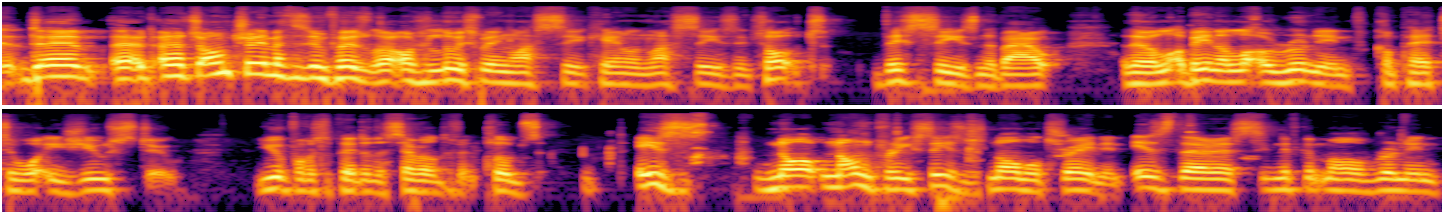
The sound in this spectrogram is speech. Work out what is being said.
the, uh, on training methods in first, obviously Lewis Wing last season came on last season. He talked this season about there a lot, being a lot of running compared to what he's used to. You've obviously played under several different clubs. Is no, non pre-season, just normal training? Is there a significant more running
